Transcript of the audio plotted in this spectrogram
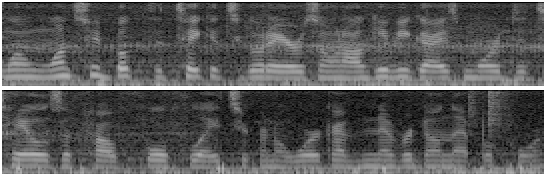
when once we book the ticket to go to Arizona, I'll give you guys more details of how full flights are going to work. I've never done that before.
